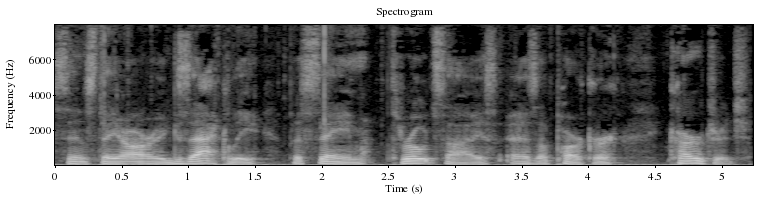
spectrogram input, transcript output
since they are exactly the same throat size as a Parker cartridge.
